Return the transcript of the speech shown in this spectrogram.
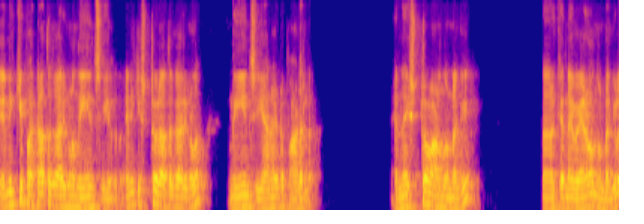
എനിക്ക് പറ്റാത്ത കാര്യങ്ങൾ നീയും ചെയ്യരുത്. എനിക്ക് ഇഷ്ടമില്ലാത്ത കാര്യങ്ങൾ നീയും ചെയ്യാനായിട്ട് പാടില്ല. എന്നെ ഇഷ്ടമാണെന്നുണ്ടെങ്കിൽ നിനക്ക് എന്നെ വേണമെന്നുണ്ടെങ്കിൽ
